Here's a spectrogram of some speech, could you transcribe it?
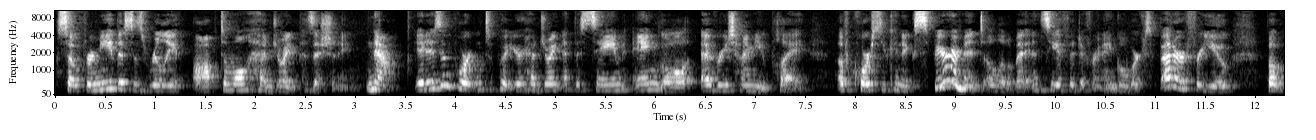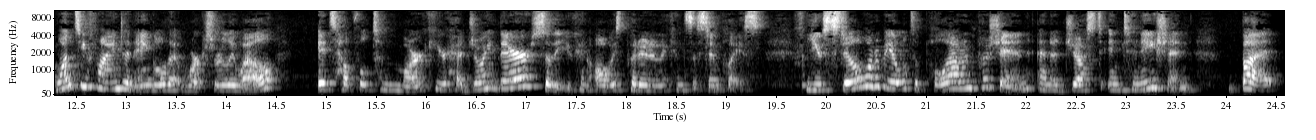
So for me, this is really optimal head joint positioning. Now, it is important to put your head joint at the same angle every time you play. Of course, you can experiment a little bit and see if a different angle works better for you, but once you find an angle that works really well, it's helpful to mark your head joint there so that you can always put it in a consistent place. You still want to be able to pull out and push in and adjust intonation, but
